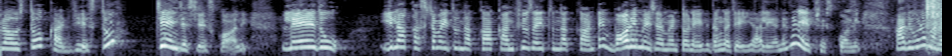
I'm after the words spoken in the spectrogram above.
బ్లౌజ్తో కట్ చేస్తూ చేంజెస్ చేసుకోవాలి. లేదు ఇలా కష్టమవుతుంది అక్క కన్ఫ్యూజ్ అవుతుంది అక్క అంటే బాడీ మెజర్మెంట్తో ఏ విధంగా చేయాలి అనేది నేర్చేసుకోండి. అది కూడా మన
